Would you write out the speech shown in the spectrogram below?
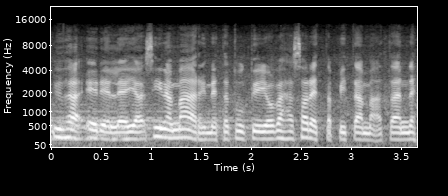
yhä edelleen. Ja siinä määrin, että tultiin jo vähän sadetta pitämään tänne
